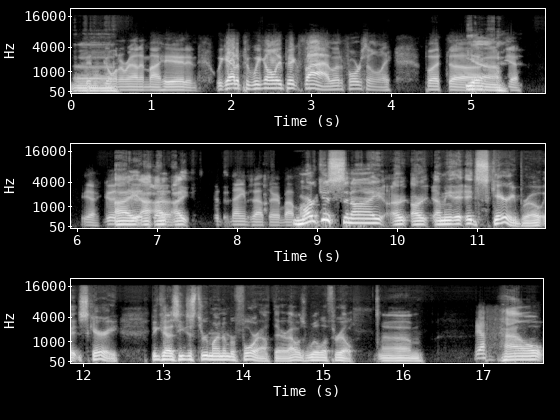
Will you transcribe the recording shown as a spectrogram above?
been uh, going around in my head, and we got to we can only pick five, unfortunately. But uh, yeah, yeah, yeah, good. I good, I, uh, I, good names out there about Marcus, Marcus and I are, are I mean, it, it's scary, bro. It's scary because he just threw my number four out there. That was Will of Thrill. Um, yeah. How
